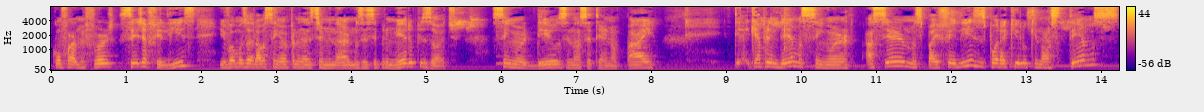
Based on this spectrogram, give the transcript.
Conforme for, seja feliz e vamos orar ao Senhor para nós terminarmos esse primeiro episódio. Senhor Deus e nosso eterno Pai, que, que aprendemos, Senhor, a sermos, Pai, felizes por aquilo que nós temos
